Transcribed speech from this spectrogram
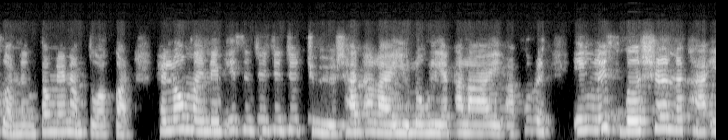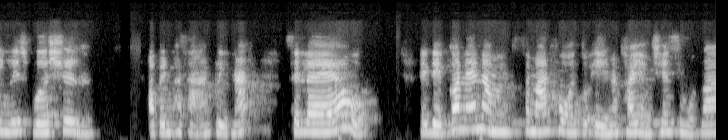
ส่วนหนึ่งต้องแนะนำตัวก่อน Hello my name is อยู่ชั้นอะไรอยู่โรงเรียนอะไรอะพูดเป็น English version นะคะ English version เอาเป็นภาษาอังกฤษนะ เสร็จแล้ว เด็กๆก็แนะนำสมาร์ทโฟนตัวเองนะคะ อย่างเช่นสมมติว่า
